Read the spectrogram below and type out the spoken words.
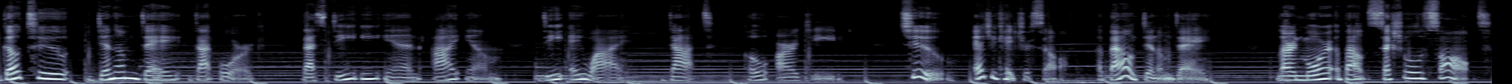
go to denimday.org. That's D E N I M D A Y dot O R G to educate yourself about Denim Day, learn more about sexual assault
